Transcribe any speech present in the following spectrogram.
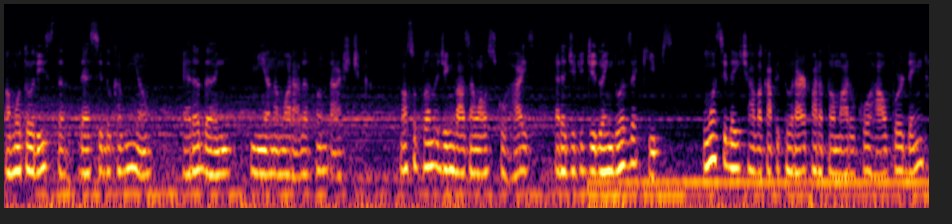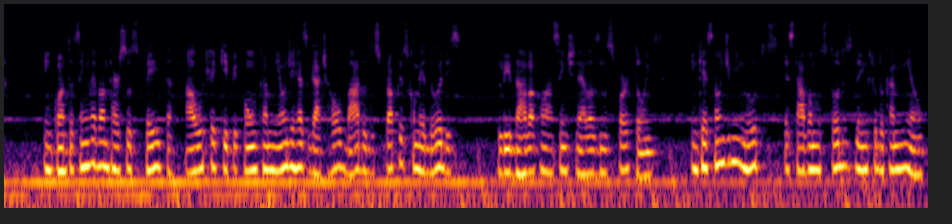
A motorista desce do caminhão. Era Dani, minha namorada fantástica. Nosso plano de invasão aos currais era dividido em duas equipes. Uma se deixava capturar para tomar o curral por dentro, enquanto, sem levantar suspeita, a outra equipe, com um caminhão de resgate roubado dos próprios comedores, lidava com as sentinelas nos portões. Em questão de minutos, estávamos todos dentro do caminhão.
